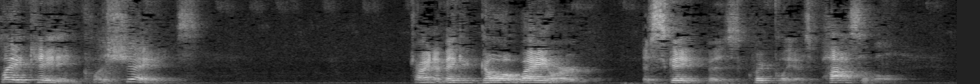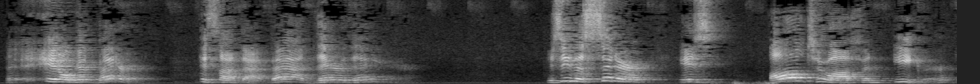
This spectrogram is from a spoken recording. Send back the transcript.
placating cliches, trying to make it go away or escape as quickly as possible. It'll get better. It's not that bad. They're there. You see, the sinner is all too often eager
